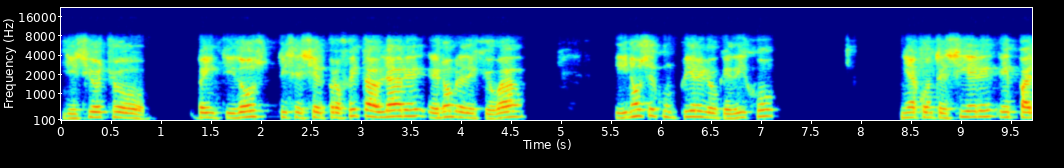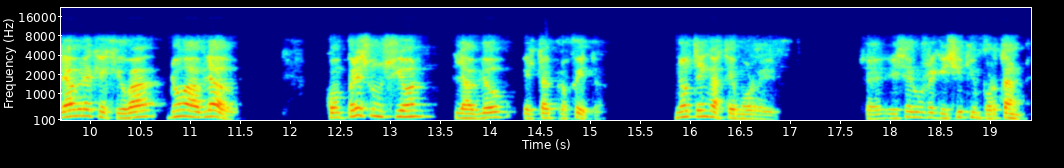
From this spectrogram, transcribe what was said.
18, 22. Dice, si el profeta hablare el nombre de Jehová y no se cumpliere lo que dijo, ni aconteciere, es palabra que Jehová no ha hablado. Con presunción la habló el tal profeta. No tengas temor de él. Ese era un requisito importante.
